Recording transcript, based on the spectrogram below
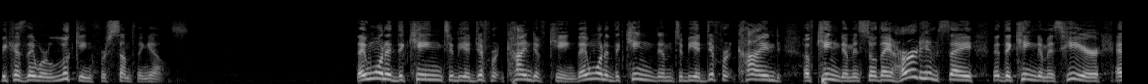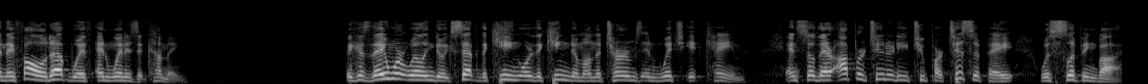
because they were looking for something else. They wanted the king to be a different kind of king. They wanted the kingdom to be a different kind of kingdom. And so they heard him say that the kingdom is here, and they followed up with, and when is it coming? Because they weren't willing to accept the king or the kingdom on the terms in which it came. And so their opportunity to participate was slipping by.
